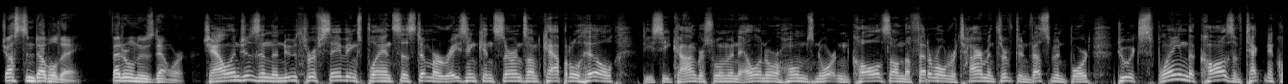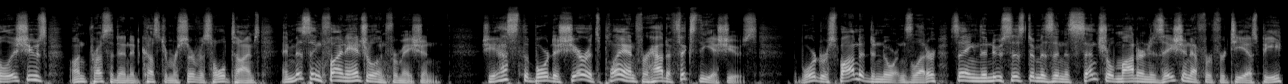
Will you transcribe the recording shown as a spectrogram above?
Justin Doubleday, Federal News Network. Challenges in the new thrift savings plan system are raising concerns on Capitol Hill. D.C. Congresswoman Eleanor Holmes Norton calls on the Federal Retirement Thrift Investment Board to explain the cause of technical issues, unprecedented customer service hold times, and missing financial information. She asked the board to share its plan for how to fix the issues. The board responded to Norton's letter, saying the new system is an essential modernization effort for TSP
